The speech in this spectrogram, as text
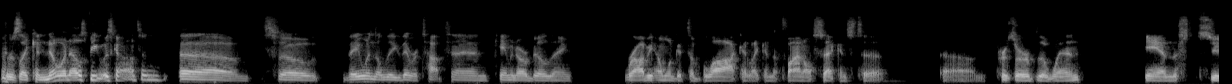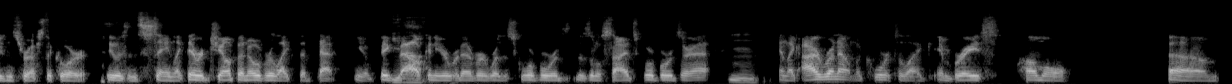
it was like, can no one else beat Wisconsin? Um, so they win the league. They were top ten, came into our building. Robbie Hummel gets a block at like in the final seconds to um, preserve the win and the students rushed the court. It was insane. Like they were jumping over like the that you know big yeah. balcony or whatever where the scoreboards, those little side scoreboards are at. Mm. And like I run out in the court to like embrace Hummel. Um,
